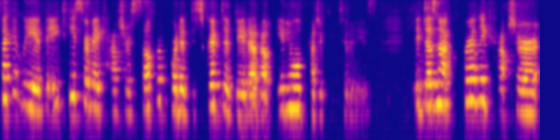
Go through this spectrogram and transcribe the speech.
Secondly, the ATE survey captures self-reported descriptive data about annual project activities. It does not currently capture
